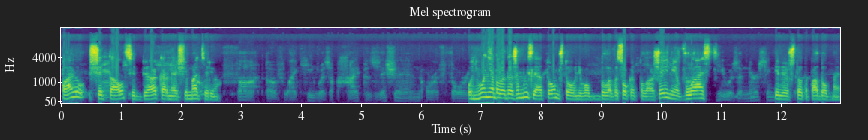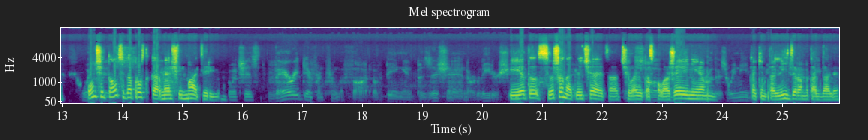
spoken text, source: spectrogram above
Павел считал себя кормящей матерью. У него не было даже мысли о том, что у него было высокое положение, власть или что-то подобное. Он считал себя просто кормящей матерью. И это совершенно отличается от человека с положением, каким-то лидером и так далее.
